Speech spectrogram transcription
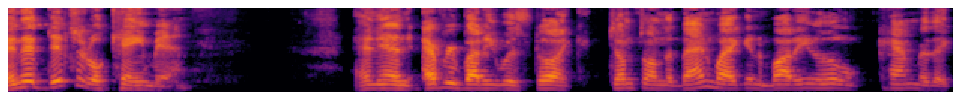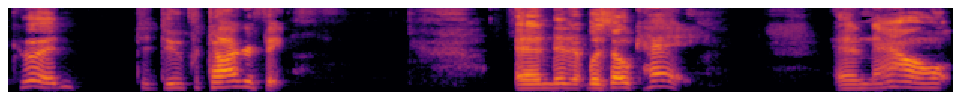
And then digital came in. And then everybody was like, jumped on the bandwagon and bought any little camera they could to do photography. And then it was okay. And now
